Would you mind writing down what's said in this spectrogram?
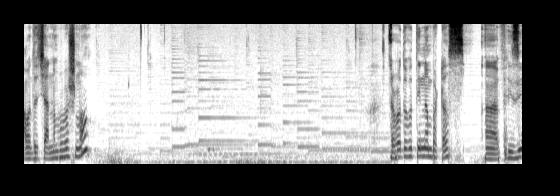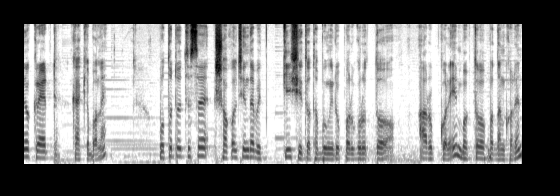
আমাদের চার নম্বর প্রশ্ন, তারপর দেখো তিন নম্বরটা ফিজিওক্রেট কাকে বলে? উত্তরটা হচ্ছে সকল চিন্তাবিদ কৃষি তথা ভূমির উপর গুরুত্ব আরোপ করে বক্তব্য প্রদান করেন।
